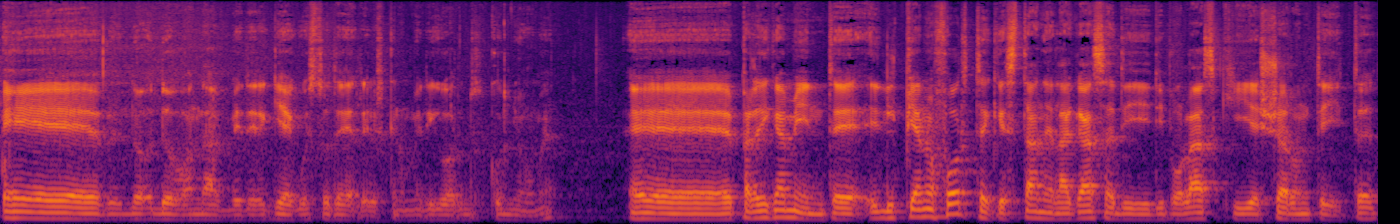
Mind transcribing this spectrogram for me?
E devo andare a vedere chi è questo Terry perché non mi ricordo il cognome. Eh, praticamente il pianoforte che sta nella casa di, di Polaschi e Sharon Tate.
